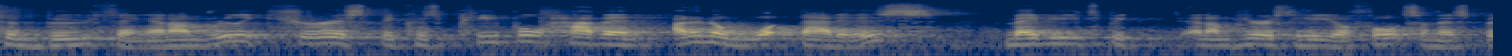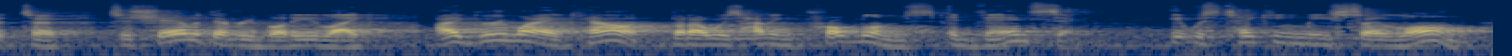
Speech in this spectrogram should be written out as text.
taboo thing. And I'm really curious because people haven't, I don't know what that is. Maybe it's, be, and I'm curious to hear your thoughts on this, but to, to share with everybody, like, I grew my account, but I was having problems advancing. It was taking me so long.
